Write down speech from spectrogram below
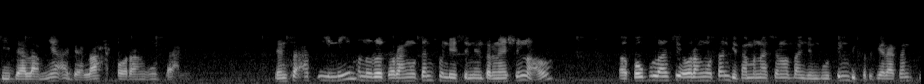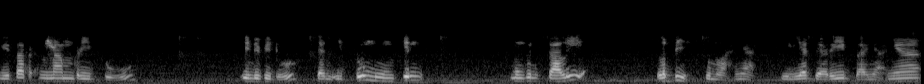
di dalamnya adalah orang utan. Dan saat ini menurut Orangutan Foundation International, eh, populasi orangutan di Taman Nasional Tanjung Puting diperkirakan sekitar 6.000 individu dan itu mungkin mungkin sekali lebih jumlahnya dilihat dari banyaknya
